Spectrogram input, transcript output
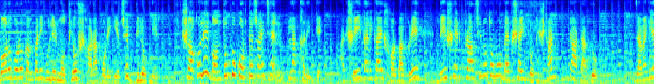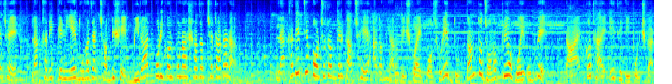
বড় বড় কোম্পানিগুলির মধ্যেও সাড়া পড়ে গিয়েছে বিলগ্নির সকলেই গন্তব্য করতে চাইছেন লাক্ষাদ্বীপকে। আর সেই তালিকায় সর্বাগ্রে দেশের প্রাচীনতম ব্যবসায়িক প্রতিষ্ঠান টাটা গ্রুপ। জানা গিয়েছে, লাক্ষাদ্বীপকে নিয়ে দু হাজার ছাব্বিশে বিরাট পরিকল্পনা সাজাচ্ছে টাটারা। লাক্ষাদ্বীপ যে পর্যটকদের কাছে আগামী আরও বেশ কয়েক বছরে দুর্দান্ত জনপ্রিয় হয়ে উঠবে, তা এক কথায় এ থেকেই পরিষ্কার।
